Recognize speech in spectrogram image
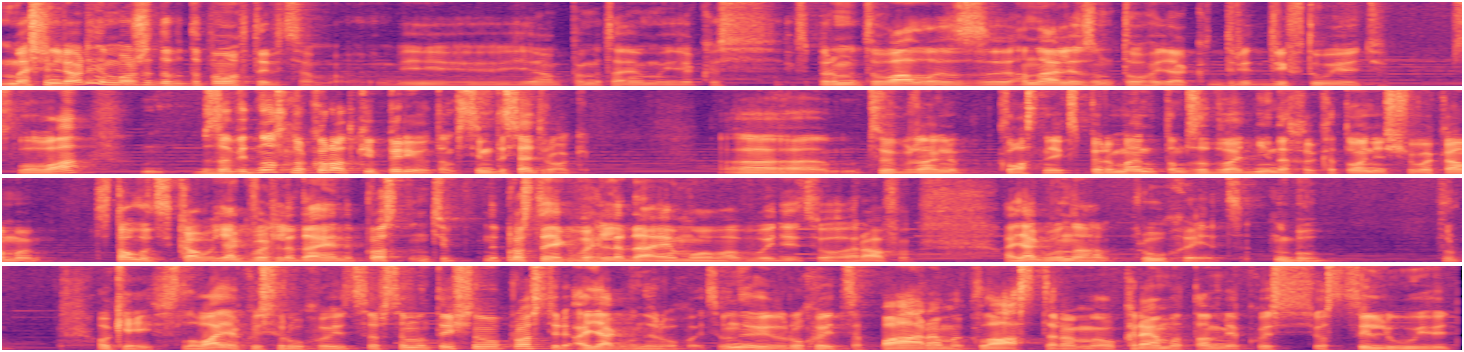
machine learning може допомогти в цьому. І я пам'ятаю, ми якось експериментували з аналізом того, як дріфтують слова за відносно короткий період, там 70 років. Це реально класний експеримент. Там за два дні на хакатоні з чуваками стало цікаво, як виглядає не просто, ну, тип, не просто як виглядає мова в виді цього графу, а як вона рухається. Ну, бо Окей, слова якось рухаються в семантичному просторі. А як вони рухаються? Вони рухаються парами, кластерами, окремо там якось осцилюють.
